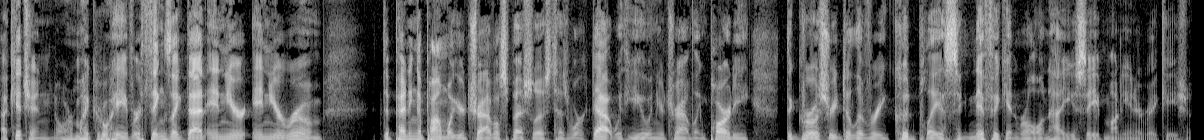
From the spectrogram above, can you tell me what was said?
a kitchen or microwave or things like that in your in your room. Depending upon what your travel specialist has worked out with you and your traveling party, the grocery delivery could play a significant role in how you save money on your vacation.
